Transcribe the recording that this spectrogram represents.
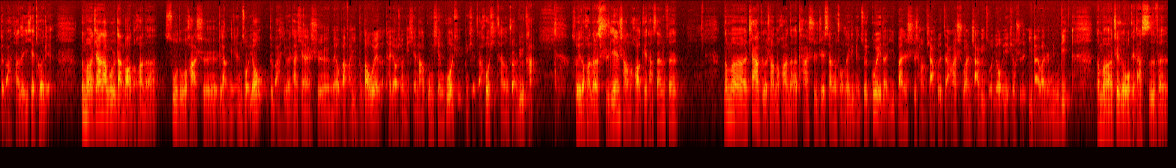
对吧？它的一些特点。那么加拿大雇主担保的话呢，速度的话是两年左右，对吧？因为它现在是没有办法一步到位了，它要求你先拿工签过去，并且在后期才能转绿卡。所以的话呢，时间上的话给它三分。那么价格上的话呢，它是这三个种类里面最贵的，一般市场价会在二十万加币左右，也就是一百万人民币。那么这个我给它四分。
